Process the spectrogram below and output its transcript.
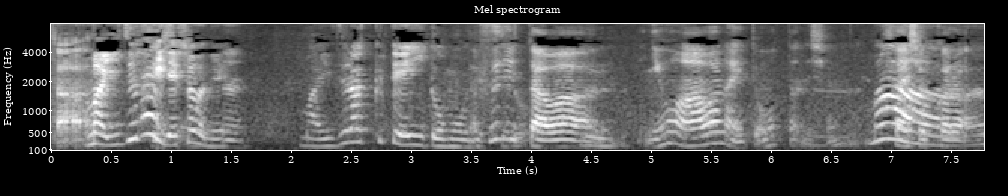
た。まあ居づらいでしょうね、うん。まあ居づらくていいと思うんですけど藤田はうん。日本合わないと思ったんでしょうね、まあ最初から。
